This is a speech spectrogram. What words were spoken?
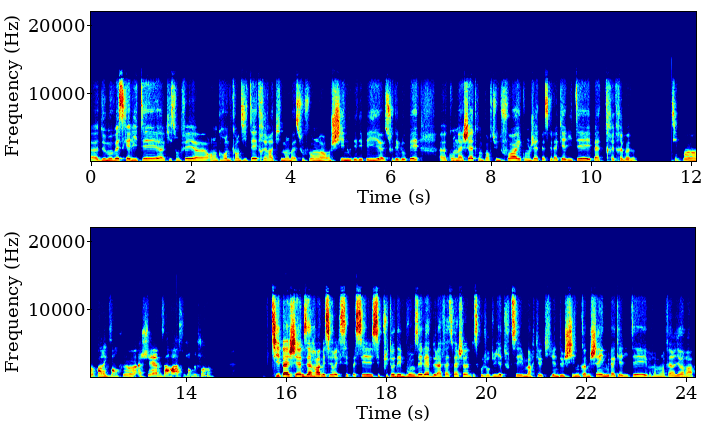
euh, de mauvaise qualité euh, qui sont faits en grande quantité très rapidement, bah, souvent en Chine ou des, pays sous-développés, qu'on achète, qu'on porte une fois et qu'on jette parce que la qualité n'est pas très très bonne. Type par exemple H&M, Zara, ce genre de choses? Type H&M, Zara, mais c'est vrai que c'est plutôt des bons élèves de la fast fashion, parce qu'aujourd'hui, il y a toutes ces marques qui viennent de Chine, comme Shane, où la qualité est vraiment inférieure à,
